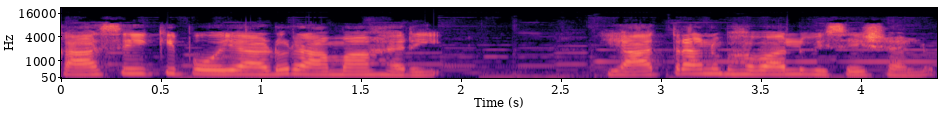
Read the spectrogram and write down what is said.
కాశీకి పోయాడు రామాహరి యాత్రానుభవాలు విశేషాలు.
